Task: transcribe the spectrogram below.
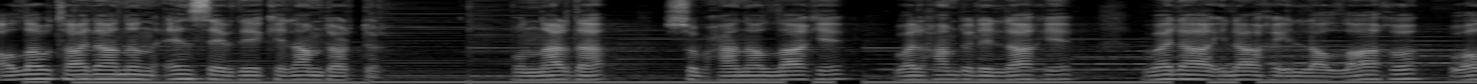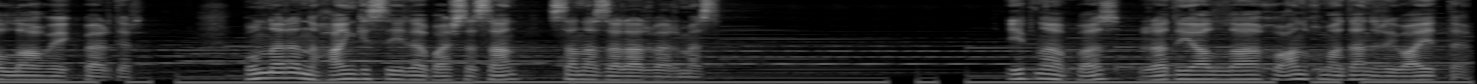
Allahu Teala'nın en sevdiği kelam dörttür. Bunlar da Subhanallahi velhamdülillahi ve la ilahe illallahu vallahu ekberdir. Bunların hangisiyle başlasan sana zarar vermez. İbn Abbas radıyallahu anhuma'dan rivayette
